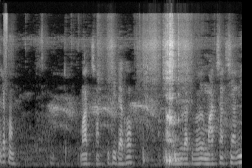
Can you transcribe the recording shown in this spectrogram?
এরকম। মাছ ছাঁকতেছি দেখো। বন্ধুরা কীভাবে মাছ ছাঁকছি আমি।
